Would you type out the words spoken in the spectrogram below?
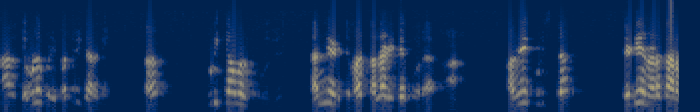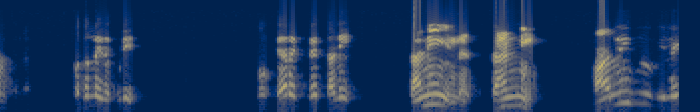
நான் எவ்வளவு பெரிய பத்திரிக்காரனே குடிக்காம இருக்கும்போது தண்ணி அடிச்சவா தள்ளாடிட்டே போற. அதே குடிச்சா ரெடியா நடக்க ஆரம்பிச்சுங்க முதல்ல இதை குடி. உன் கேரக்டரே தனி. தனி இல்ல தண்ணி. மலிவு விலை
